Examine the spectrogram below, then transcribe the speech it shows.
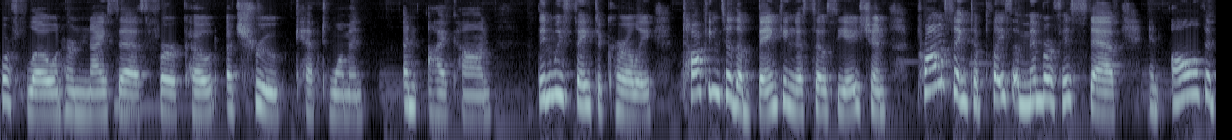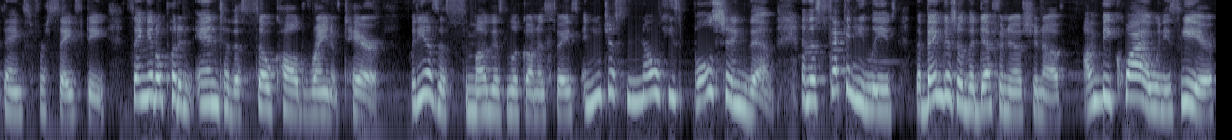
Poor Flo in her nice ass fur coat, a true kept woman, an icon. Then we fade to Curly, talking to the banking association, promising to place a member of his staff in all the banks for safety, saying it'll put an end to the so called reign of terror. But he has the smuggest look on his face, and you just know he's bullshitting them. And the second he leaves, the bankers are the definition of I'm gonna be quiet when he's here,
